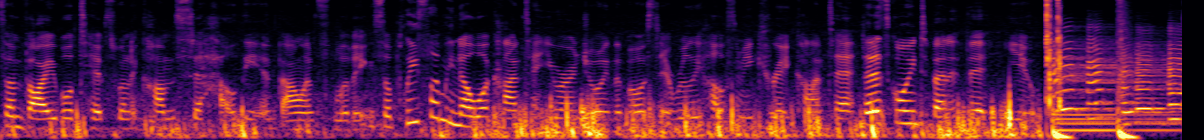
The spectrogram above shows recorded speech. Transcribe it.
some valuable tips when it comes to healthy and balanced living. So please let me know what content you are enjoying the most. It really helps me create content that is going to benefit you.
